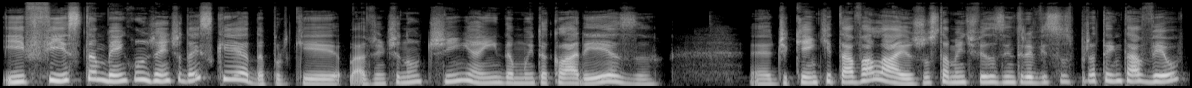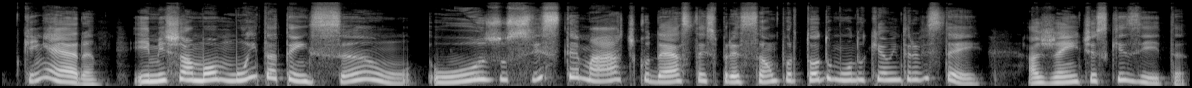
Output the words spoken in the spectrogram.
e fiz também com gente da esquerda, porque a gente não tinha ainda muita clareza é, de quem que estava lá. Eu justamente fiz as entrevistas para tentar ver quem era. E me chamou muita atenção o uso sistemático desta expressão por todo mundo que eu entrevistei. A gente esquisita.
